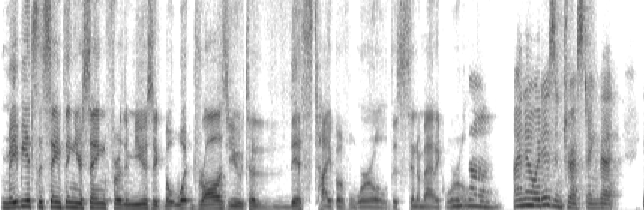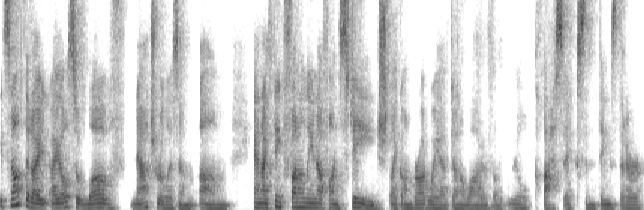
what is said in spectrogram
maybe it's the same thing you're saying for the music, but what draws you to this type of world, this cinematic world? No, I know it is interesting that it's not that I, I also love naturalism. Um, and I think funnily enough on stage, like on Broadway, I've done a lot of like real classics and things that are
